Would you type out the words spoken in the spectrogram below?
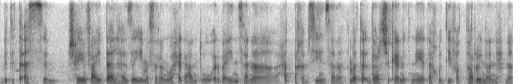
بتتقسم. مش هينفع يدالها زي مثلا واحد عنده 40 سنة حتى 50 سنة. ما تقدرش كانت إن هي تاخد دي. فاضطرينا إن إحنا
